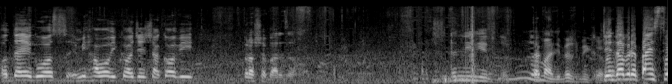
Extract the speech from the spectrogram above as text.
Oddaję głos Michałowi Kołodziejczakowi. Proszę bardzo. No nie, nie, normalnie, bez mikrofonu. Dzień dobry Państwu.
